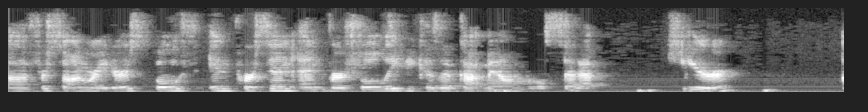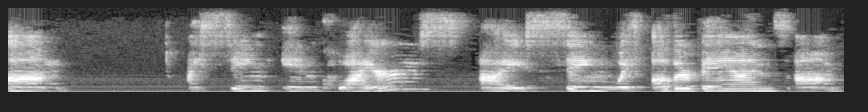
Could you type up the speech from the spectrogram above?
uh, for songwriters, both in person and virtually, because I've got my own little setup here. Um, I sing in choirs. I sing with other bands. Um,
